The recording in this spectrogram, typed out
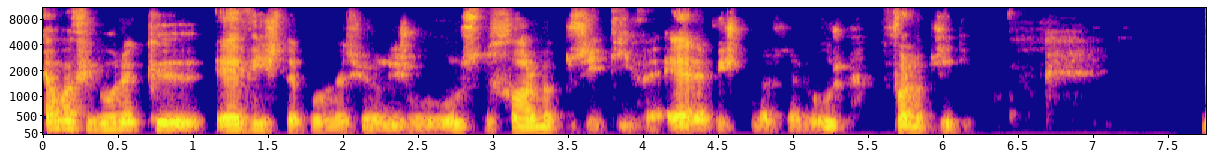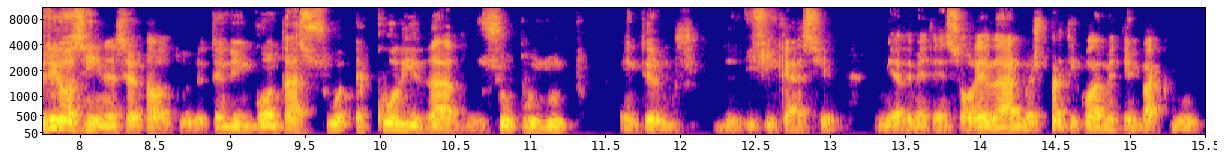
é uma figura que é vista pelo nacionalismo russo de forma positiva. Era visto pelo nacionalismo russo de forma positiva. Brigosini, a certa altura, tendo em conta a, sua, a qualidade do seu produto em termos de eficácia, nomeadamente em Soledar, mas particularmente em Bakhmut,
